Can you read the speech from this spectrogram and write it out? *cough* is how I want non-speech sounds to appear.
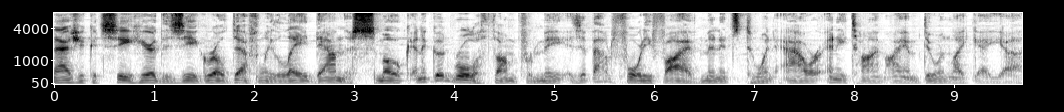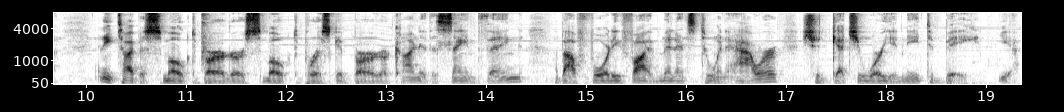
And as you could see here, the Z Grill definitely laid down the smoke. And a good rule of thumb for me is about 45 minutes to an hour anytime I am doing like a uh, any type of smoked burger, smoked brisket burger, kind of the same thing. About 45 minutes to an hour should get you where you need to be. Yeah.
